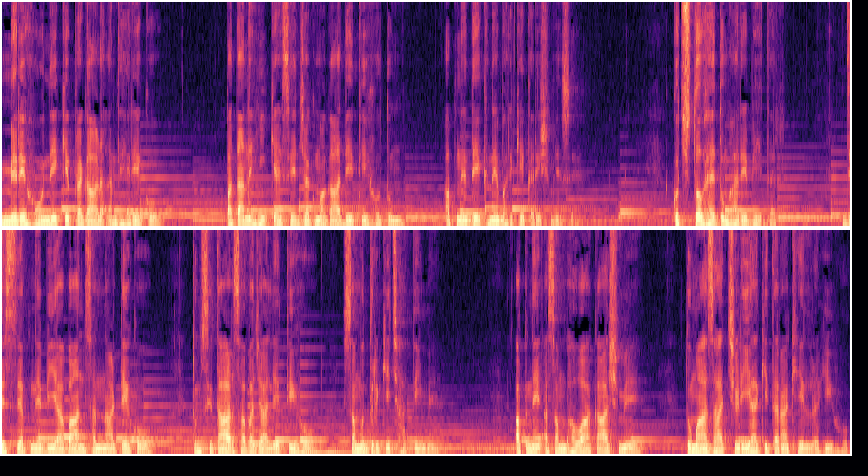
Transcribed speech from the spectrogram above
मेरे होने के प्रगाढ़ अंधेरे को पता नहीं कैसे जगमगा देती हो तुम अपने देखने भर के करिश्मे से। कुछ तो है तुम्हारे भीतर, जिससे अपने बियाबान सन्नाटे को तुम सितार सा बजा लेती हो समुद्र की छाती में। अपने असंभव आकाश में तुम आज़ाद चिड़िया की तरह खेल रही हो,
